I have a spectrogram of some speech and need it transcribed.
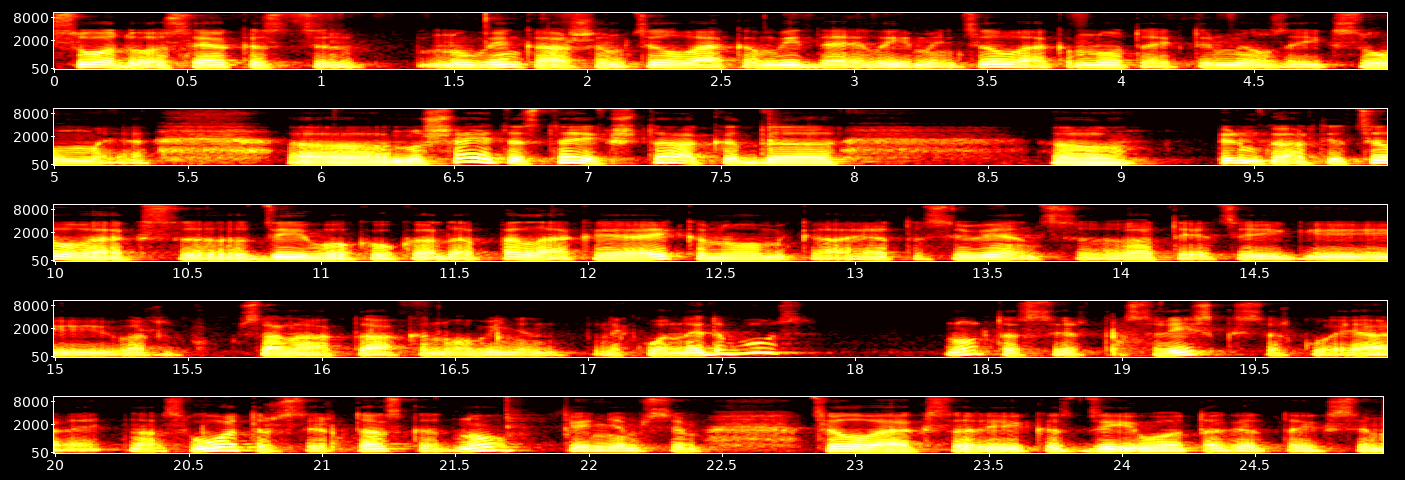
sodos, ja, kas ir nu, vienkāršam cilvēkam, vidēji līmeņa cilvēkam, noteikti ir milzīga summa. Ja. Uh, nu šeit es teikšu tā, ka. Uh, Pirmkārt, ja cilvēks dzīvo kaut kādā pelēkajā ekonomikā, ja, tas ir viens, attiecīgi var sanākt tā, ka no viņa neko nedabūs. Nu, tas ir tas risks, ar ko jārēķinās. Otrs ir tas, ka nu, cilvēks, arī, kas dzīvo tagad, teiksim,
